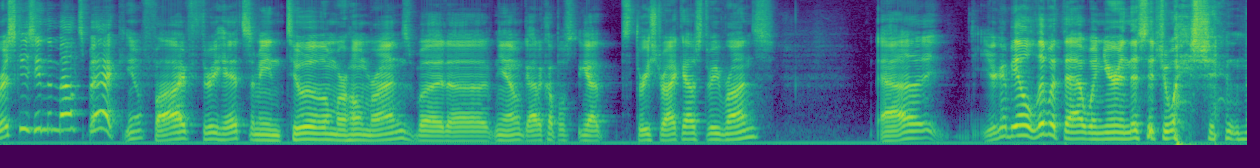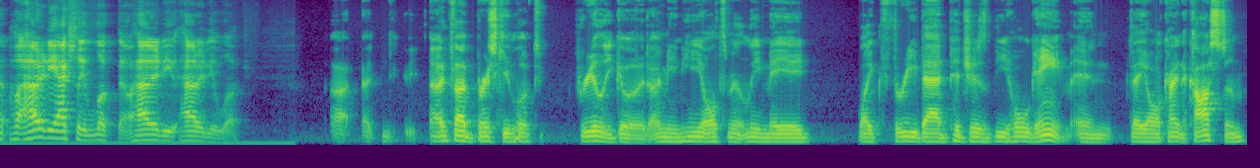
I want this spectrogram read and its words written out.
Brieske seemed to bounce back. You know, five, three hits. I mean, two of them were home runs, but uh, you know, got a couple. You got three strikeouts, three runs. Uh, you're gonna be able to live with that when you're in this situation. how did he actually look, though? How did he? How did he look? I, I thought Brieske looked really good. I mean, he ultimately made like three bad pitches the whole game, and they all kind of cost him.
